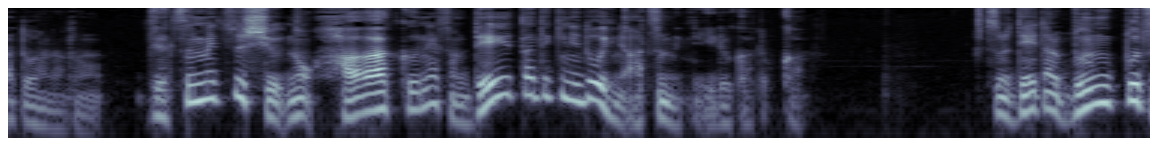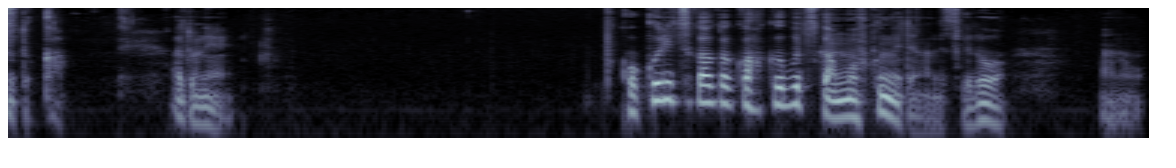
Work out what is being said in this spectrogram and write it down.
あとは、その、絶滅種の把握ね、そのデータ的にどういうふうに集めているかとか、そのデータの分布図とか、あとね、国立科学博物館も含めてなんですけど、あの、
